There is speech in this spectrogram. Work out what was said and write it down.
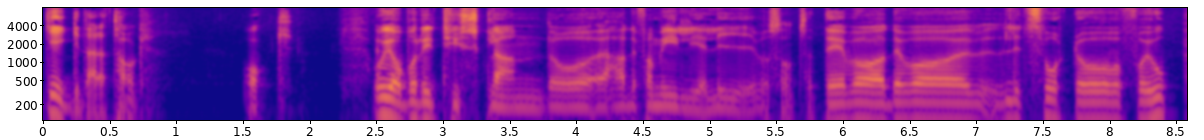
gig där ett tag. Och och jag bodde i Tyskland och hade familjeliv och sånt. Så det, var, det var lite svårt att få ihop.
